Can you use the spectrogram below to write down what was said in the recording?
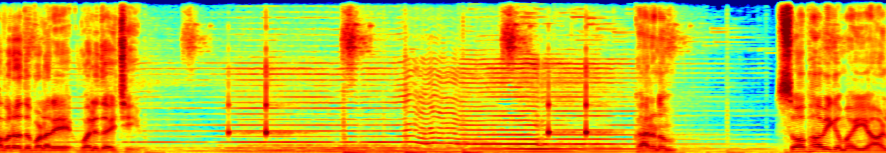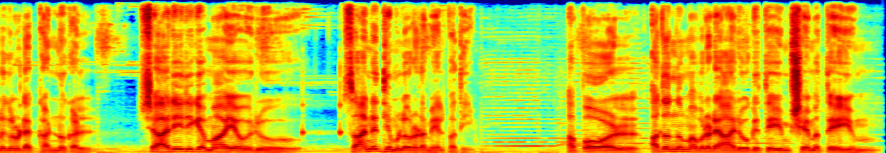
അവർ അത് വളരെ വലുതായി ചെയ്യും. കാരണം സ്വാഭാവികമായി ആളുകളുടെ കണ്ണുകൾ ശാരീരികമായ ഒരു സാന്നിധ്യമുള്ളവരുടെ മേൽ പതിയും. അപ്പോൾ അതൊന്നും അവരുടെ ആരോഗ്യത്തെയും ക്ഷേമത്തെയും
